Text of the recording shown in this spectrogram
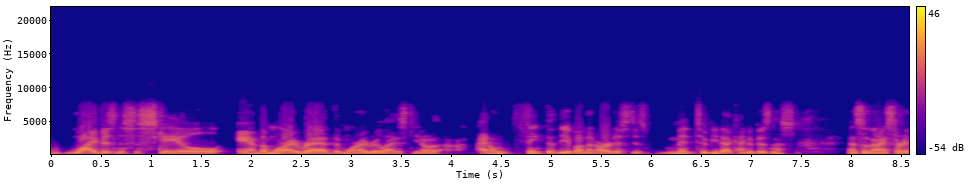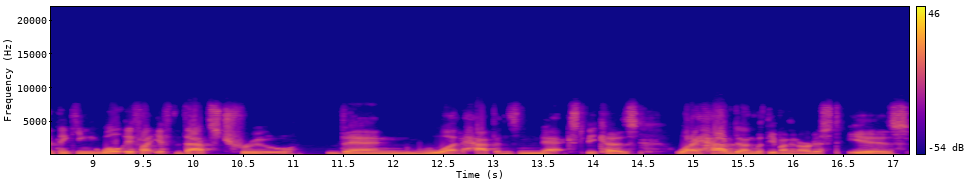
why businesses scale and the more i read the more i realized you know i don't think that the abundant artist is meant to be that kind of business and so then I started thinking, well, if I if that's true, then what happens next? Because what I have done with the abundant artist is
